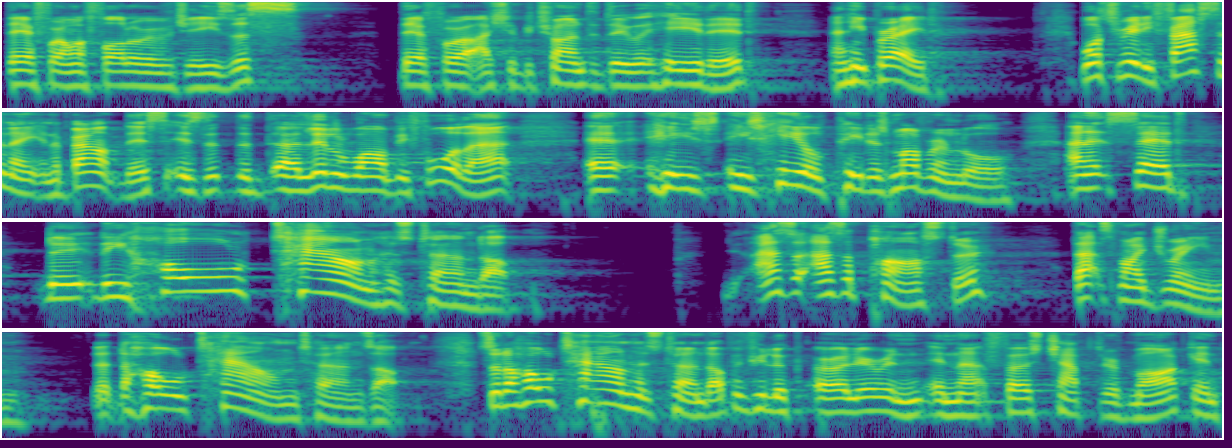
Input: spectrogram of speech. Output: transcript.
therefore, I'm a follower of Jesus. Therefore, I should be trying to do what he did. And he prayed. What's really fascinating about this is that the, a little while before that, uh, he's, he's healed Peter's mother in law. And it said the, the whole town has turned up. As a, as a pastor, that's my dream, that the whole town turns up. So the whole town has turned up. If you look earlier in, in that first chapter of Mark, in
